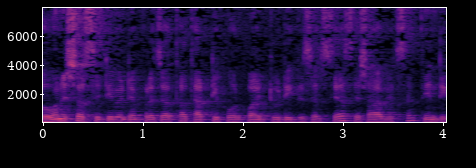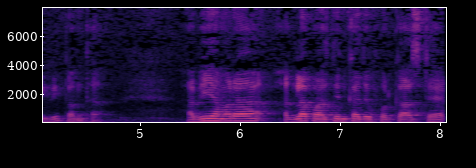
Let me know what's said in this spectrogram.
Bhubaneswar city में टेम्परेचर था 34.2 डिग्री सेल्सियस स्वाभाविक से तीन डिग्री कम था। अभी हमारा अगला पाँच दिन का जो फोरकास्ट है,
